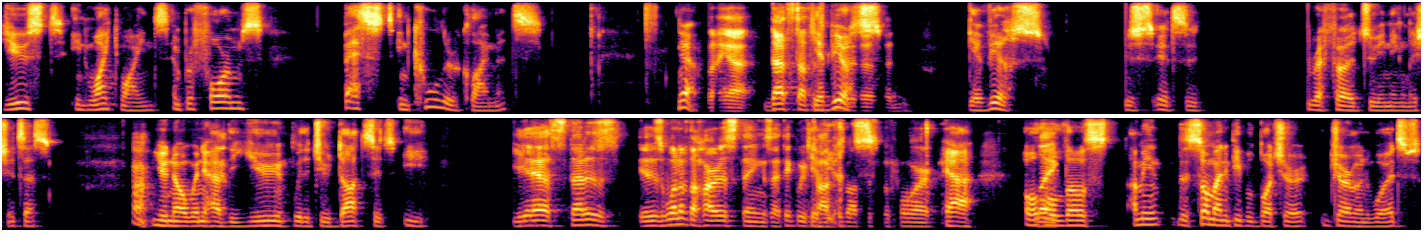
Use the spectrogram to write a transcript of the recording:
used in white wines and performs best in cooler climates. Yeah, but yeah, that stuff is Gewürz. good. Gewürz. It's, it's uh, referred to in English. It says, Huh. you know, when you have the U with the two dots, it's E. Yes, that is it is one of the hardest things. I think we've talked about this before. Yeah, all, all those. I mean, there's so many people butcher German words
